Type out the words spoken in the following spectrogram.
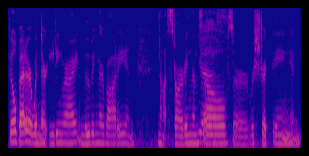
feel better when they're eating right and moving their body and not starving themselves or restricting. And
